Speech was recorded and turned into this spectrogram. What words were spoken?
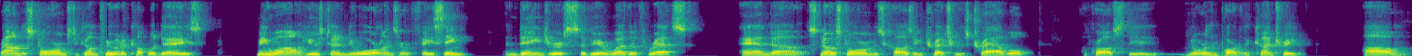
round of storms to come through in a couple of days. Meanwhile, Houston and New Orleans are facing dangerous severe weather threats, and uh, snowstorm is causing treacherous travel across the northern part of the country. Um,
